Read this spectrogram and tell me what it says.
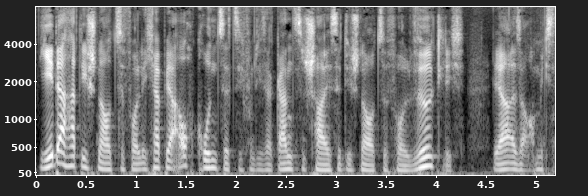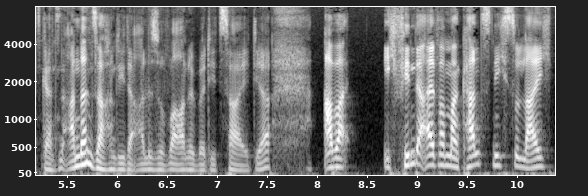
jeder hat die Schnauze voll. Ich habe ja auch grundsätzlich von dieser ganzen Scheiße die Schnauze voll. Wirklich. Ja, also auch mit diesen ganzen anderen Sachen, die da alle so waren über die Zeit, ja. Aber ich finde einfach, man kann es nicht so leicht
